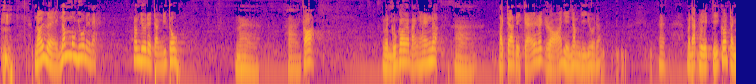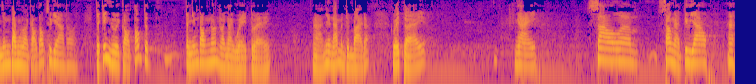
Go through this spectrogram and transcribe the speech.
nói về năm môn vua này nè. Năm vua này trần đi tu nè à, có. Mình cũng có cái bản hán đó. À, đặt ra thì kể rất rõ về năm vị vua đó. À, mà đặc biệt chỉ có trần nhân tông là cạo tóc xuất gia thôi. Và cái người cạo tóc cho trần nhân tông nó là ngài huệ tuệ. À, như nãy mình trình bày đó. Huệ tuệ ngài sau um, sau ngài tiêu giao ha.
